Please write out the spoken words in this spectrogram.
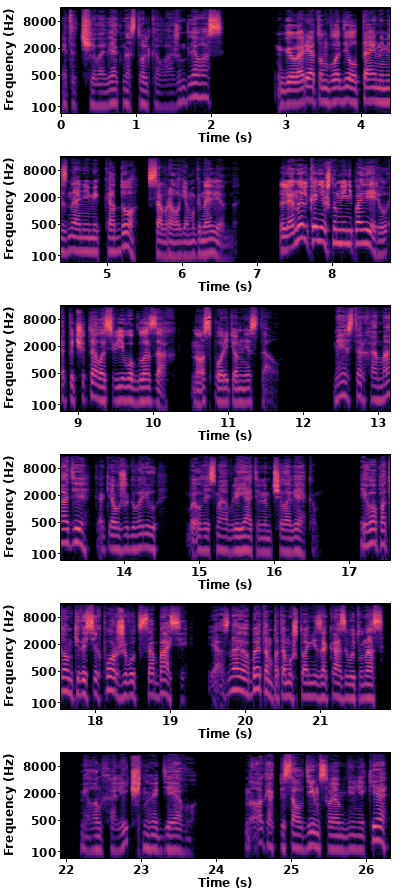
этот человек настолько важен для вас?» «Говорят, он владел тайными знаниями Кадо», — соврал я мгновенно. Леонель, конечно, мне не поверил, это читалось в его глазах, но спорить он не стал. «Мистер Хамади, как я уже говорил, был весьма влиятельным человеком. Его потомки до сих пор живут в Сабасе. Я знаю об этом, потому что они заказывают у нас меланхоличную деву. Но, как писал Дин в своем дневнике,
